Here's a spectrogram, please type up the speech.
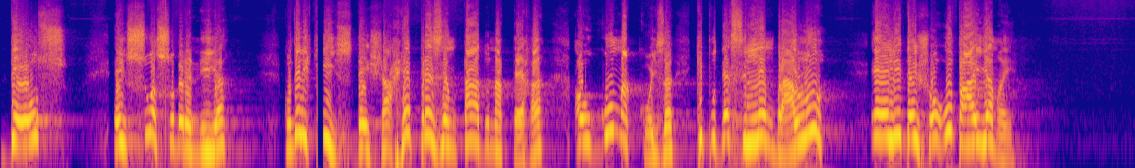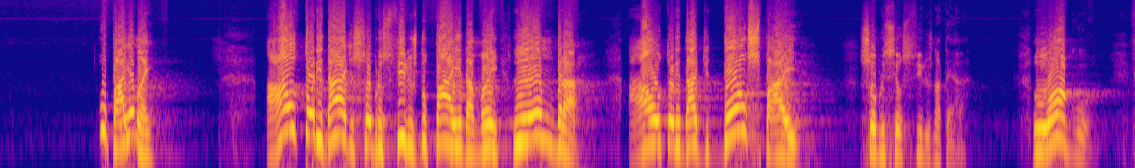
Deus, em sua soberania, quando ele quis deixar representado na terra alguma coisa que pudesse lembrá-lo, ele deixou o pai e a mãe. O pai e a mãe. A autoridade sobre os filhos do pai e da mãe lembra a autoridade de Deus Pai sobre os seus filhos na terra. Logo,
